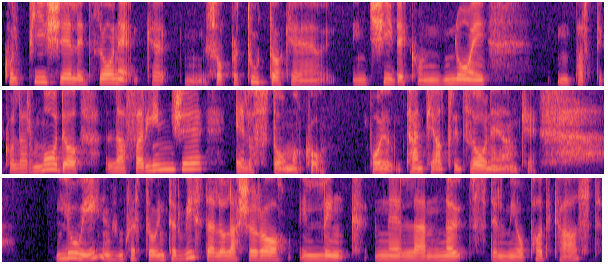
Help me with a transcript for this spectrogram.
colpisce le zone che mm, soprattutto che incide con noi in particolar modo la faringe e lo stomaco, poi tante altre zone anche. Lui, in questa intervista, lo lascerò il link nel um, notes del mio podcast,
